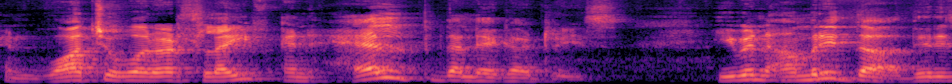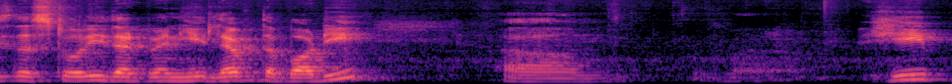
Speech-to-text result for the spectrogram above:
and watch over Earth life and help the legatories. Even Amrita, there is the story that when he left the body, um, he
